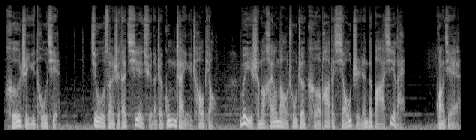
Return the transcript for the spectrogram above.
何至于偷窃？就算是他窃取了这公债与钞票，为什么还要闹出这可怕的小纸人的把戏来？况且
